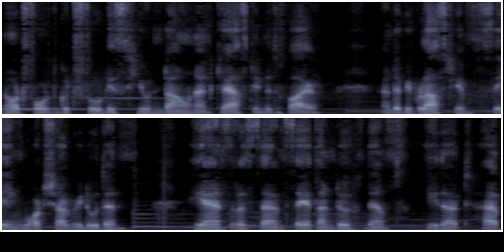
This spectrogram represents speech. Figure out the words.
not forth good fruit is hewn down and cast into the fire. And the people asked him, saying, What shall we do then? He answereth and saith unto them, He that hath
